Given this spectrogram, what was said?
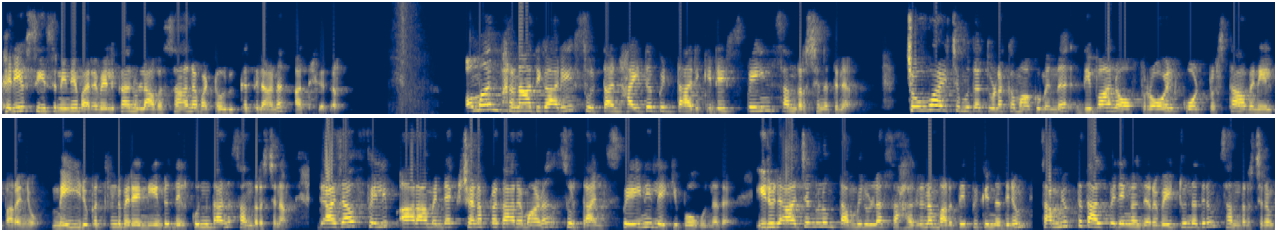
ഖരീഫ് സീസണിനെ വരവേൽക്കാനുള്ള അവസാന വട്ട ഒരുക്കത്തിലാണ് അധികൃതർ. ഒമാൻ ഭരണാധികാരി സുൽത്താൻ ഹൈദർ ബിൻ താരിഖിന്റെ സ്പെയിൻ സന്ദർശനത്തിന് ചൊവ്വാഴ്ച മുതൽ തുടക്കമാകുമെന്ന് ദിവാൻ ഓഫ് റോയൽ കോർട്ട് പ്രസ്താവനയിൽ പറഞ്ഞു. മെയ് ഇരുപത്തിരണ്ട് വരെ നീണ്ടു നിൽക്കുന്നതാണ് സന്ദർശനം. രാജാവ് ഫിലിപ്പ് ആറാമന്റെ ക്ഷണപ്രകാരമാണ് സുൽത്താൻ സ്പെയിനിലേക്ക് പോകുന്നത്. ഇരു രാജ്യങ്ങളും തമ്മിലുള്ള സഹകരണം വർദ്ധിപ്പിക്കുന്നതിനും സംയുക്ത താൽപര്യങ്ങൾ നിറവേറ്റുന്നതിനും സന്ദർശനം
